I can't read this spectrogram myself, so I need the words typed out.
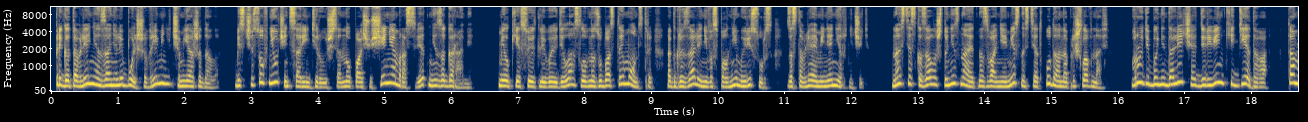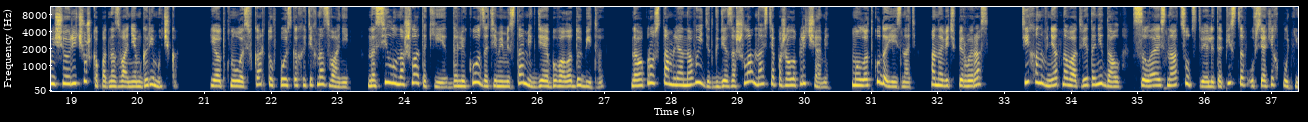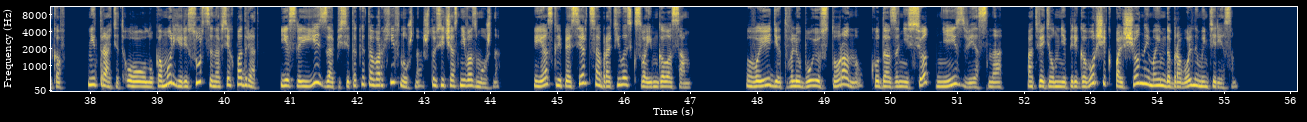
Приготовления заняли больше времени, чем я ожидала. Без часов не очень сориентируешься, но по ощущениям рассвет не за горами. Мелкие суетливые дела, словно зубастые монстры, отгрызали невосполнимый ресурс, заставляя меня нервничать. Настя сказала, что не знает названия местности, откуда она пришла в Навь. Вроде бы недалече от деревеньки Дедова, там еще речушка под названием Горемычка. Я уткнулась в карту в поисках этих названий. На силу нашла такие, далеко за теми местами, где я бывала до битвы. На вопрос, там ли она выйдет, где зашла, Настя пожала плечами. Мол, откуда ей знать? Она ведь в первый раз. Тихон внятного ответа не дал, ссылаясь на отсутствие летописцев у всяких путников. Не тратит ООО «Лукоморье» ресурсы на всех подряд. Если и есть записи, так это в архив нужно, что сейчас невозможно. Я, скрипя сердце, обратилась к своим голосам. «Выйдет в любую сторону, куда занесет, неизвестно», ответил мне переговорщик, польщенный моим добровольным интересом.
